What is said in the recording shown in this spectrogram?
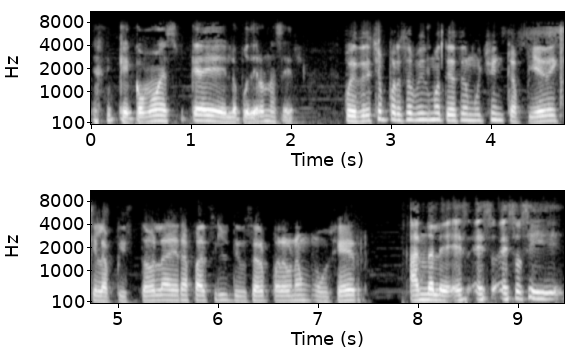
que cómo es que lo pudieron hacer. Pues de hecho por eso mismo te hace mucho hincapié de que la pistola era fácil de usar para una mujer. Ándale, eso, eso sí,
